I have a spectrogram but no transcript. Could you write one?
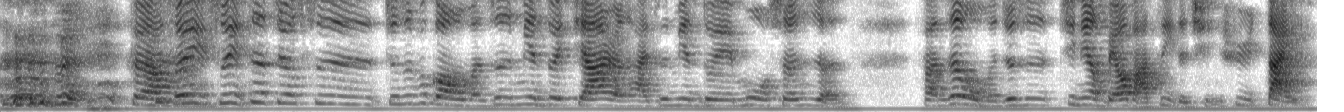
对对啊，所以所以这就是就是不管我们是面对家人还是面对陌生人。反正我们就是尽量不要把自己的情绪带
